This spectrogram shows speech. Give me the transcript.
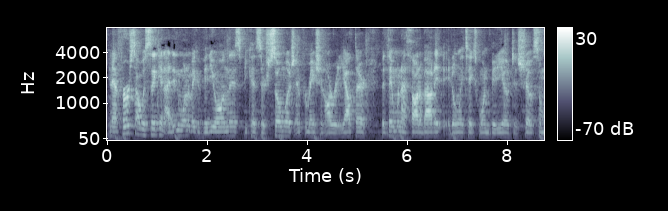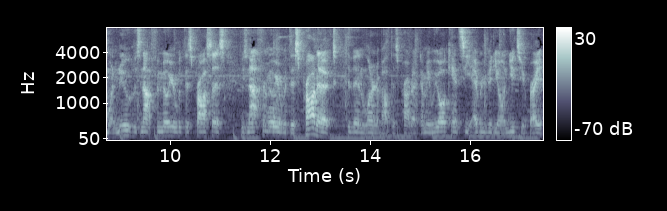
And at first, I was thinking I didn't want to make a video on this because there's so much information already out there. But then when I thought about it, it only takes one video to show someone new who's not familiar with this process who's not familiar with this product to then learn about this product. I mean, we all can't see every video on YouTube, right?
